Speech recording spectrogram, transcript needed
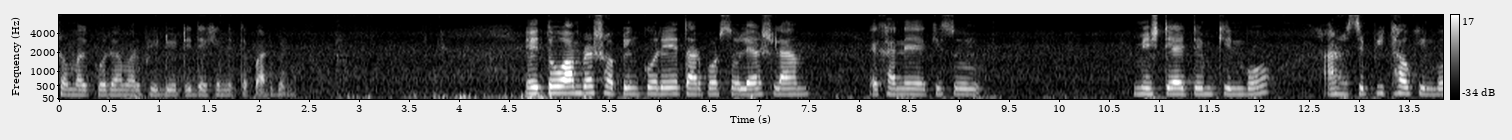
সময় করে আমার ভিডিওটি দেখে নিতে পারবেন। এই তো আমরা শপিং করে তারপর চলে আসলাম। এখানে কিছু মিষ্টি আইটেম কিনবো, আর হচ্ছে পিঠাও কিনবো,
